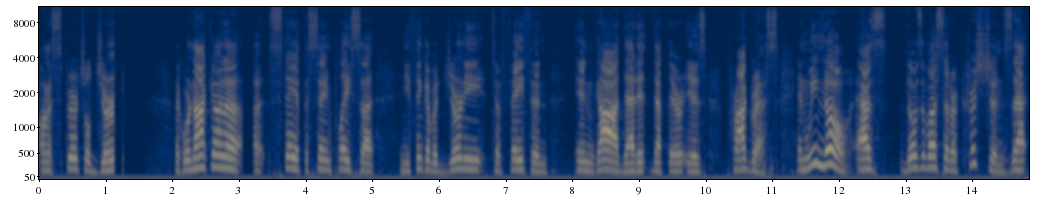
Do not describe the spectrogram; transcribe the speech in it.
on a spiritual journey. Like we're not gonna uh, stay at the same place. Uh, and you think of a journey to faith in in God that it that there is progress. And we know, as those of us that are Christians, that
